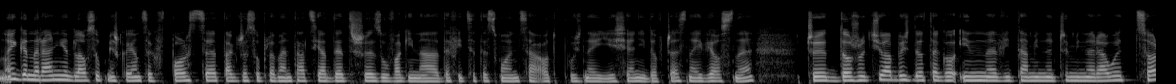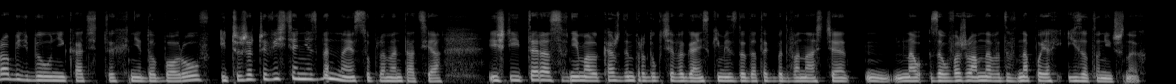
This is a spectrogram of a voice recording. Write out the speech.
No i generalnie dla osób mieszkających w Polsce także suplementacja D3 z uwagi na deficyty słońca od późnej jesieni do wczesnej wiosny. Czy dorzuciłabyś do tego inne witaminy czy minerały? Co robić, by unikać tych niedoborów? I czy rzeczywiście niezbędna jest suplementacja? Jeśli teraz w niemal każdym produkcie wegańskim jest dodatek B12, mm, zauważyłam nawet w napojach izotonicznych.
